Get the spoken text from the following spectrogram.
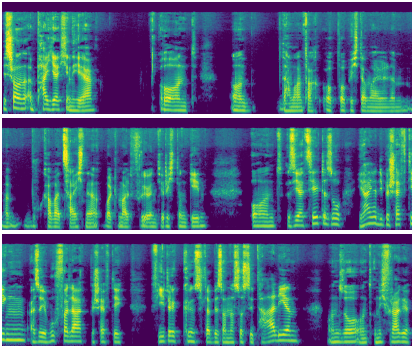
ist schon ein paar Jährchen her und, und da haben wir einfach, ob, ob ich da mal ein Buchcover zeichne, wollte mal früher in die Richtung gehen und sie erzählte so, ja, ja, die beschäftigen, also ihr Buchverlag beschäftigt viele Künstler, besonders aus Italien und so. Und, und ich frage,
